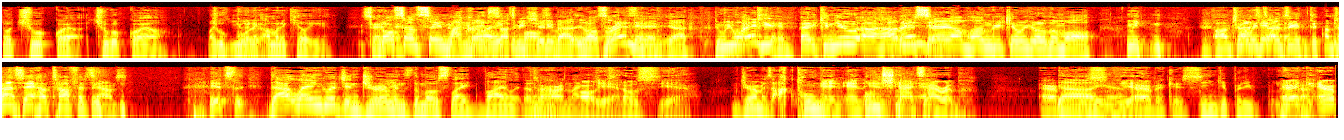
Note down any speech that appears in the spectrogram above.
no 죽을 거야. 죽을 거야. Like 죽을 you're gonna, 거야. I'm gonna kill you. Say It all sounds the same to My me. You know, I Korean hate sucks to be balls, shitty though. about it. It all sounds Brendan. the same. Yeah. Do we want? Brendan. Keep, hey, can you? Uh, how do you Brendan. say I'm hungry? Can we go to the mall? I mean, Oh, I'm trying How to many say times how, you do I'm trying to say how tough it sounds. it's that language and German's the most like violent. Those to are me. hard Oh yeah, those yeah, German is Achtung. and and, and, Und Schnauze. Arab. Arabic Oh, is yeah. Yeah. Arabic is You can get pretty. Arabic, Arabic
